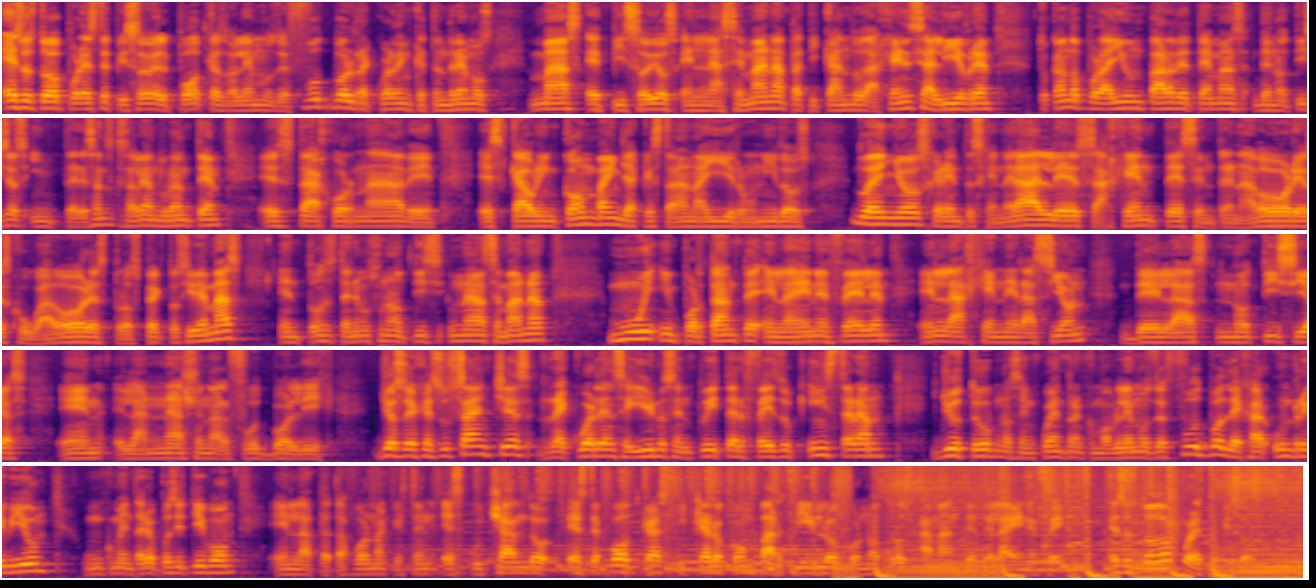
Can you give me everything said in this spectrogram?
Eso es todo por este episodio del podcast Hablemos de Fútbol. Recuerden que tendremos más episodios en la semana platicando de agencia libre, tocando por ahí un par de temas de noticias interesantes que salgan durante esta jornada de Scouting Combine, ya que estarán ahí reunidos dueños, gerentes generales, agentes, entrenadores, jugadores, prospectos y demás. Entonces tenemos una, una semana muy importante en la NFL, en la generación de las noticias en la National Football League. Yo soy Jesús Sánchez, recuerden seguirnos en Twitter, Facebook, Instagram, YouTube, nos encuentran como Hablemos de Fútbol, dejar un review, un comentario positivo en la plataforma que estén escuchando este podcast y claro, compartirlo con otros amantes de la NFL. Eso es todo por este episodio.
